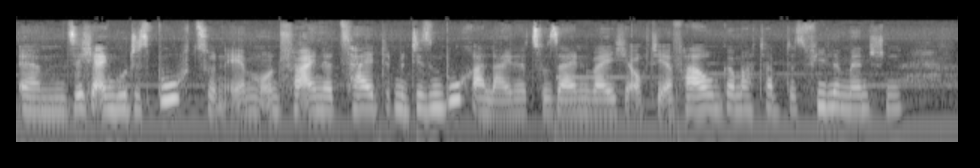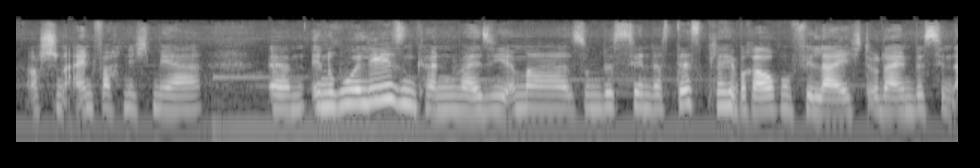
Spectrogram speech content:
ähm, sich ein gutes Buch zu nehmen und für eine Zeit mit diesem Buch alleine zu sein, weil ich auch die Erfahrung gemacht habe, dass viele Menschen auch schon einfach nicht mehr ähm, in Ruhe lesen können, weil sie immer so ein bisschen das Display brauchen vielleicht oder ein bisschen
